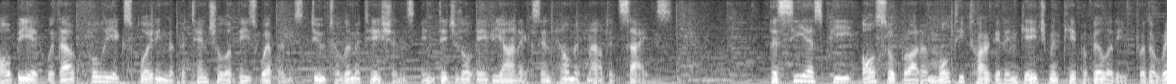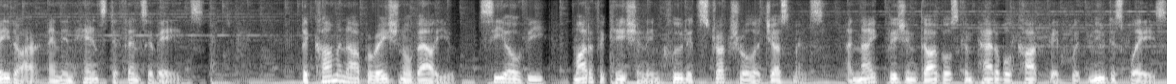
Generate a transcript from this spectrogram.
albeit without fully exploiting the potential of these weapons due to limitations in digital avionics and helmet-mounted sights. The CSP also brought a multi-target engagement capability for the radar and enhanced defensive aids. The Common Operational Value, COV, modification included structural adjustments, a night vision goggles compatible cockpit with new displays,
